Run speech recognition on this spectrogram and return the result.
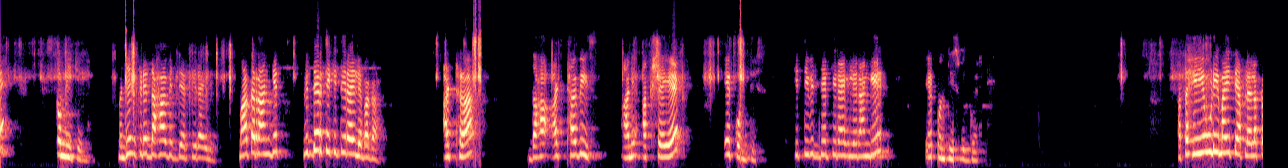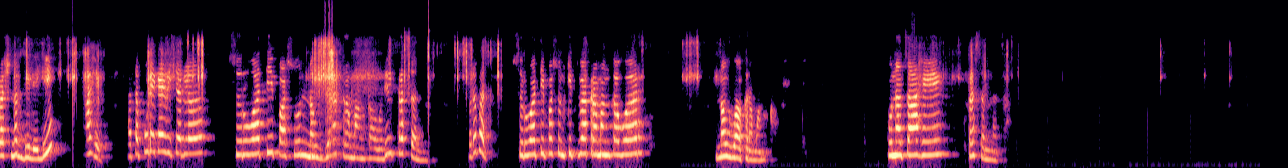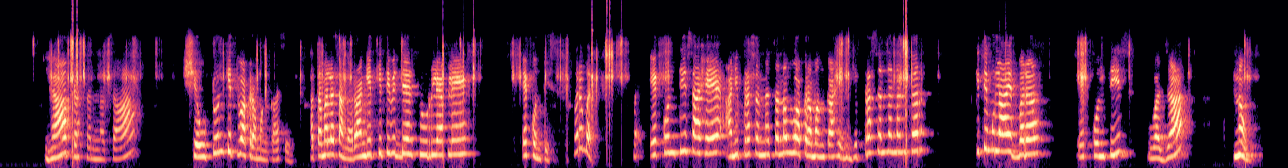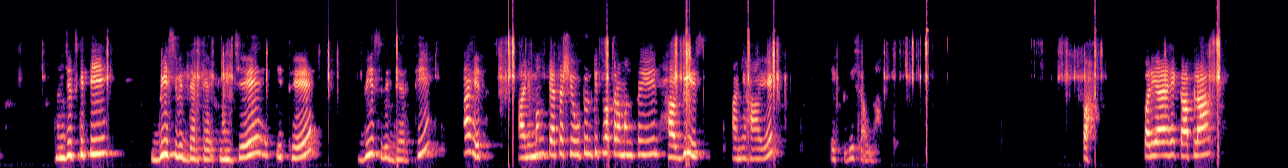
कमी केले. म्हणजे इकडे दहा विद्यार्थी राहिले. मग आता रांगेत विद्यार्थी किती राहिले बघा? अठरा दहा अठ्ठावीस आणि अक्षय एक एकोणतीस. किती विद्यार्थी राहिले रांगेत? एकोणतीस विद्यार्थी. आता हे एवढी माहिती आपल्याला प्रश्नात दिलेली आहे. आता पुढे काय विचारलं? सुरुवातीपासून नवव्या क्रमांकावरील प्रसन्न बरोबर? सुरुवातीपासून कितव्या क्रमांकावर? नववा क्रमांक. कुणाचा आहे? प्रसन्नाचा. ह्या प्रसन्नाचा शेवटून कितवा क्रमांक असेल? आता मला सांगा रांगेत किती विद्यार्थी उरले आपले? एकोणतीस. बरोबर? एकोणतीस आहे आणि प्रसन्नाचा नववा क्रमांक आहे. म्हणजे प्रसन्न नंतर किती मुलं आहेत बरं? एकोणतीस वजा नऊ. म्हणजेच किती? वीस विद्यार्थी आहेत. म्हणजे इथे वीस विद्यार्थी आहेत. आणि मग त्याचा शेवटून कितवा क्रमांक येईल? हा वीस आणि हा एक एकविसावा. पहा. पर्याय आहे का आपला?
